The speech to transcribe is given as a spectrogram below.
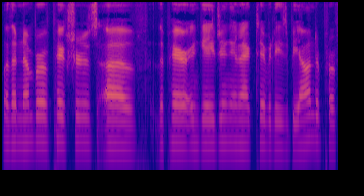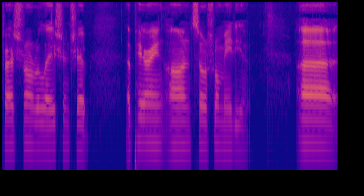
with a number of pictures of the pair engaging in activities beyond a professional relationship appearing on social media. Uh,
